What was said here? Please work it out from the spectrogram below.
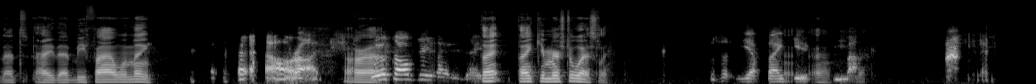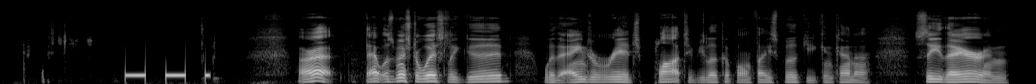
that's hey, that'd be fine with me. All right. All right. We'll talk to you later, David. Thank thank you, Mr. Wesley. yep, thank you. Uh, Bye. All right. That was Mr. Wesley Good with the Angel Ridge Plotts. If you look up on Facebook, you can kind of see there. And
